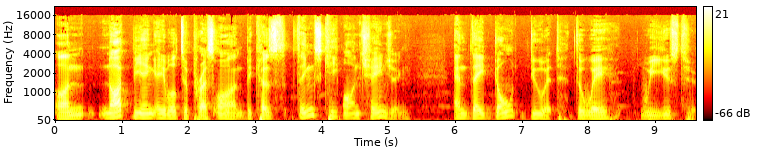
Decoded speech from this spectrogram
on not being able to press on because things keep on changing and they don't do it the way we used to.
